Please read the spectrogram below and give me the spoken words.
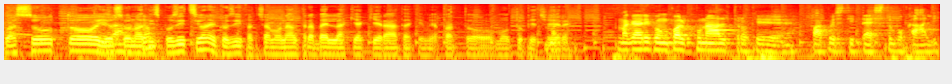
qua sotto, io sono a esatto. disposizione, così facciamo un'altra bella chiacchierata che mi ha fatto molto piacere. Ma magari con qualcun altro che fa questi test vocali.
